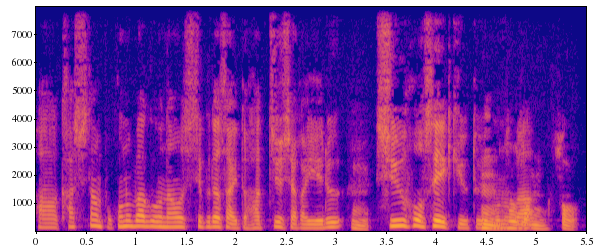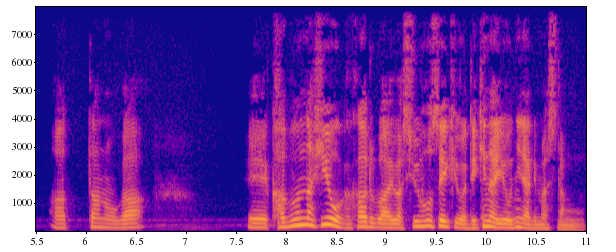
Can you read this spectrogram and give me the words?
ああ、貸し担保、このバグを直してくださいと発注者が言えるうん修法請求とう、いうんものがあったのが、えー過分な費用がかかる場合は修法請求ができないようになりましう。た。うん。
